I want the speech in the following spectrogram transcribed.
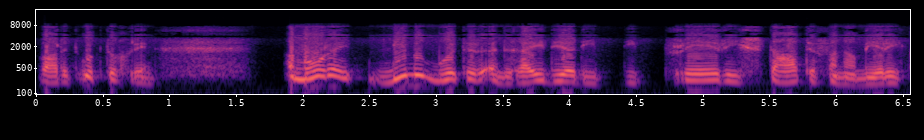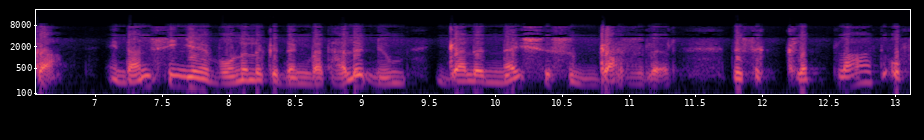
waar dit ook tog reën. Amore neem 'n motor en ry deur die die prairie state van Amerika en dan sien jy 'n wonderlike ding wat hulle noem gallinaceous guzzler. Dis 'n klipplaat of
